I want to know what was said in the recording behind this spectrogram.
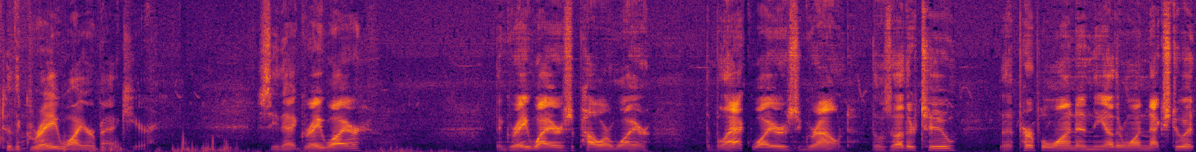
to the gray wire back here see that gray wire the gray wire is a power wire black wire is ground. Those other two, the purple one and the other one next to it,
